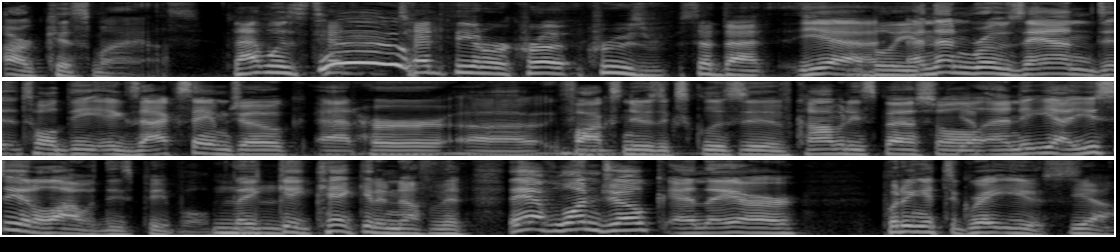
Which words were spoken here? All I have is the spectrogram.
are kiss my ass. That was Ted, Ted Theodore Cro- Cruz said that. Yeah, I believe. and then Roseanne did, told the exact same joke at her uh, Fox News exclusive comedy special, Yep. Mm-hmm. and yeah, you see it a lot with these people. They ca- can't get enough of it. They have one joke, and they are putting it to great use. Yeah.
